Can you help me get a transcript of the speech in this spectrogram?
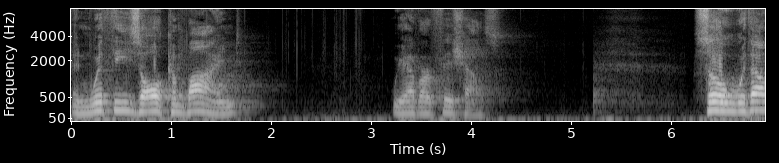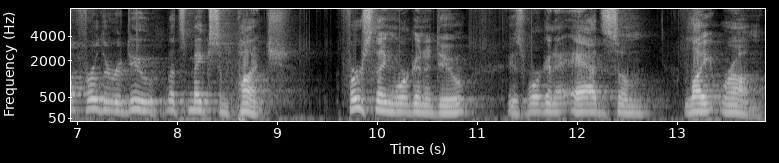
And with these all combined, we have our fish house. So without further ado, let's make some punch. First thing we're going to do is we're going to add some light rum.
